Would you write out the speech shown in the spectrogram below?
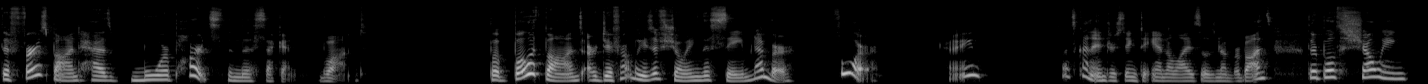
The first bond has more parts than the second bond. But both bonds are different ways of showing the same number, four. Okay, so that's kind of interesting to analyze those number bonds. They're both showing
